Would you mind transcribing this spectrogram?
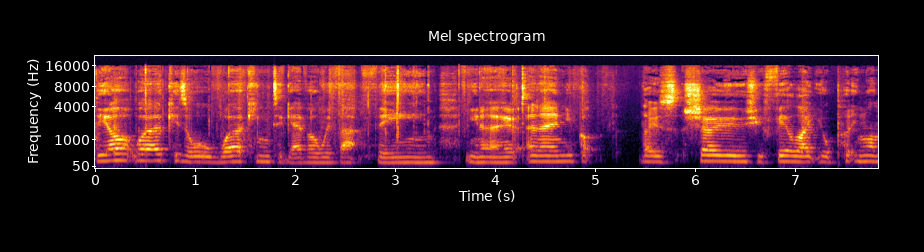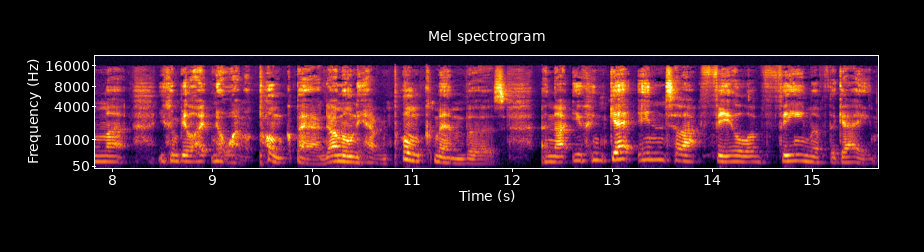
the artwork is all working together with that theme, you know, and then you've got those shows you feel like you're putting on that. You can be like no i'm a punk band. I'm only having punk members. And that you can get into that feel of theme of the game.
